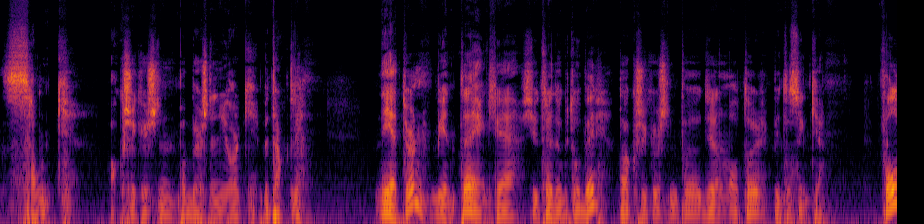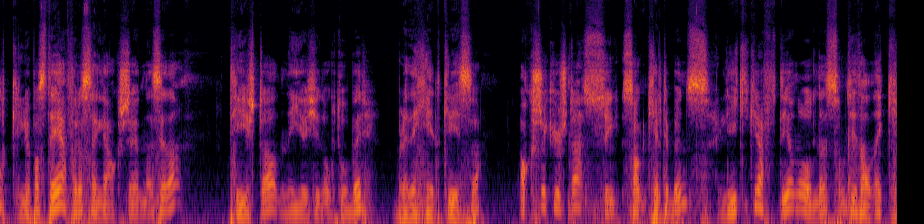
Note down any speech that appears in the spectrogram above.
sank aksjekursen på børsen i New York betraktelig. Nedturen begynte egentlig 23. oktober, da aksjekursen på General Motor begynte å synke. Folk løp av sted for å selge aksjene sine. Tirsdag 29. oktober ble det helt krise. Aksjekursene sank helt til bunns, like kraftig og nådeløs som Titanic.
